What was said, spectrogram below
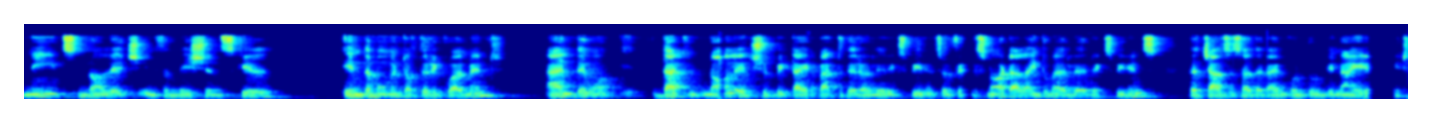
needs knowledge, information, skill in the moment of the requirement, and they want that knowledge should be tied back to their earlier experience. So if it's not aligned to my earlier experience, the chances are that I'm going to deny it.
